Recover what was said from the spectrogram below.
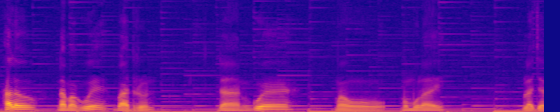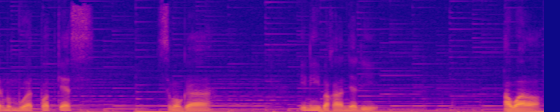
Halo, nama gue Badrun Dan gue mau memulai belajar membuat podcast Semoga ini bakalan jadi awal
